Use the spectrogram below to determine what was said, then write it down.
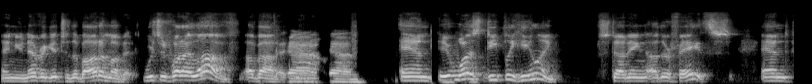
and you never get to the bottom of it, which is what I love about it. Yeah, you know? yeah. And it was deeply healing studying other faiths. And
